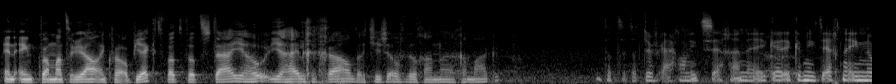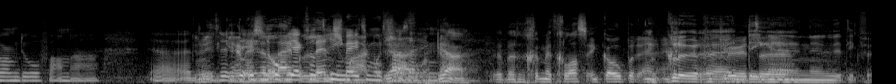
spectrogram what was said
En, en qua materiaal en qua object, wat, wat daar je, je heilige graal dat je zelf wil gaan, eh, gaan maken? Dat, dat durf ik eigenlijk nog niet te zeggen. Nee, ik, ik heb niet echt een enorm doel van. eh, eh, er is een object wat lens drie meter moet gaan zijn. Ja, met glas en koper en, En kleuren en dingen en weet ik veel.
